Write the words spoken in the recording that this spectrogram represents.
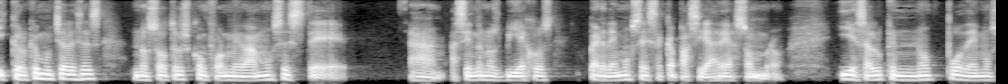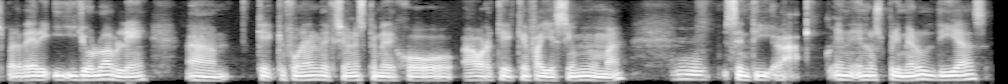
Y creo que muchas veces nosotros conforme vamos este, uh, haciéndonos viejos, perdemos esa capacidad de asombro. Y es algo que no podemos perder. Y, y yo lo hablé, um, que, que, fue una de las lecciones que me dejó ahora que, que falleció mi mamá. Mm. Sentí uh, en, en, los primeros días,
